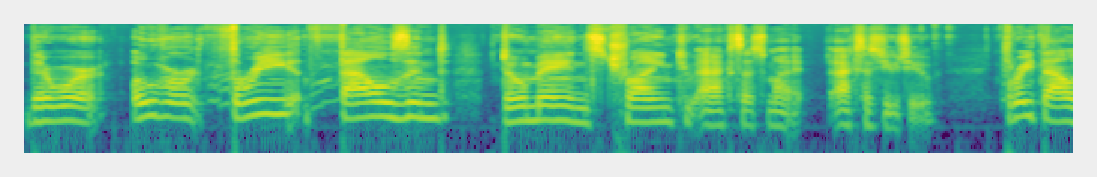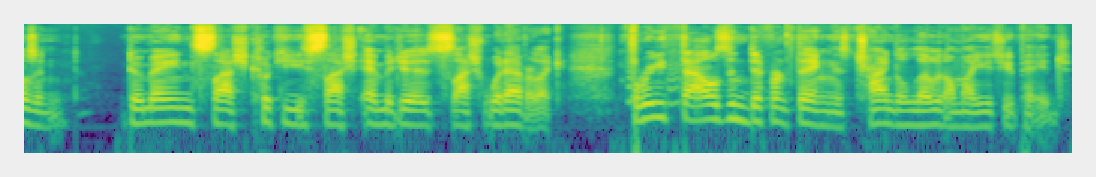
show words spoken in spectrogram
there were over 3,000 domains trying to access my access YouTube. 3,000 domains slash cookies slash images slash whatever. Like 3,000 different things trying to load on my YouTube page.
